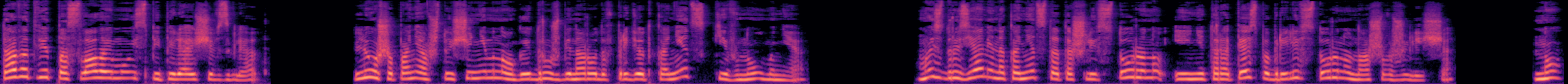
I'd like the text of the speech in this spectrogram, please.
Та в ответ послала ему испепеляющий взгляд. Леша, поняв, что еще немного и дружбе народов придет конец, кивнул мне. Мы с друзьями наконец-то отошли в сторону и, не торопясь, побрели в сторону нашего жилища. — Ну,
